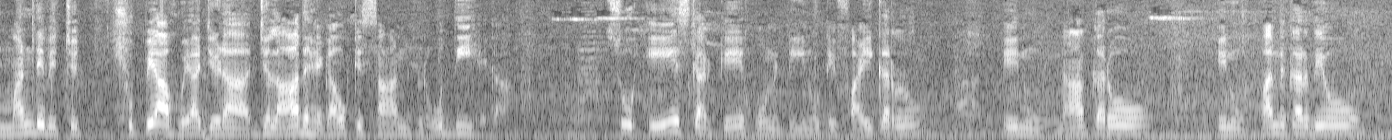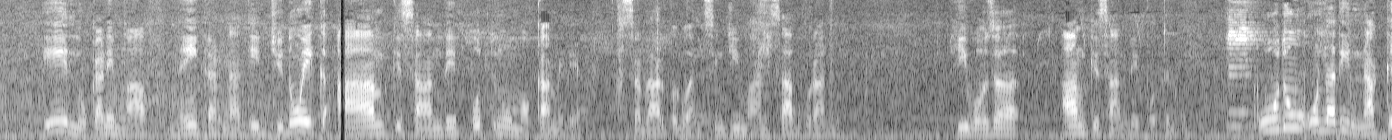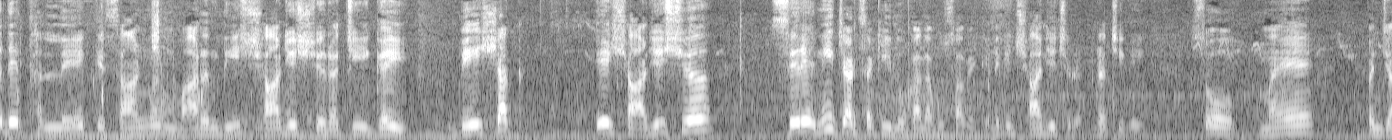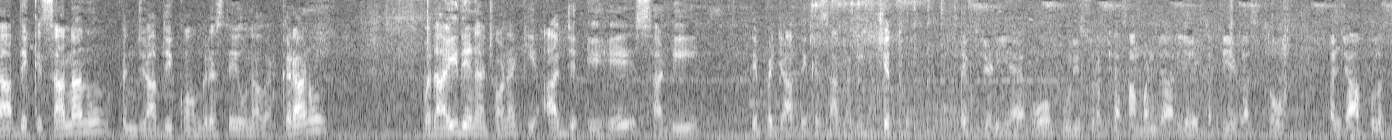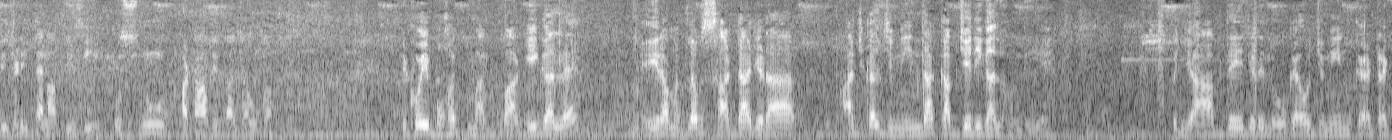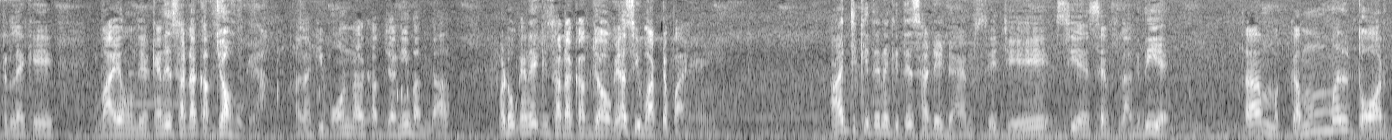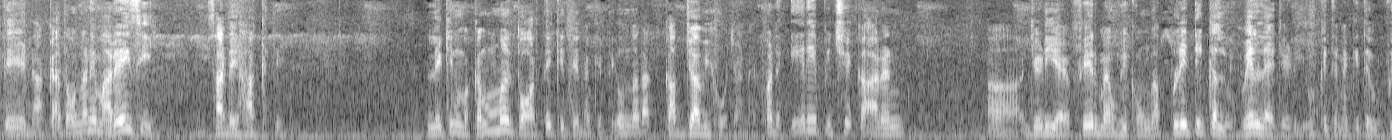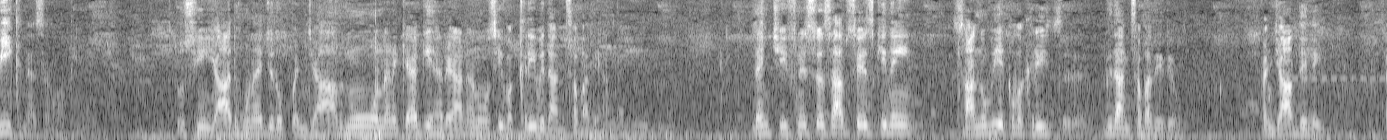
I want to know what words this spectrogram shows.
ਮਨ ਦੇ ਵਿੱਚ ਛੁਪਿਆ ਹੋਇਆ ਜਿਹੜਾ ਜਲਾਦ ਹੈਗਾ, ਉਹ ਕਿਸਾਨ ਵਿਰੋਧੀ ਹੈਗਾ। ਸੋ ਇਸ ਕਰਕੇ ਹੁਣ ਡੀਨੋਟੀਫਾਈ ਕਰ ਲਓ। ਇਹਨੂੰ ਨਾ ਕਰੋ, ਇਹਨੂੰ ਬੰਦ ਕਰ ਦਿਓ। ਇਹ ਲੋਕਾਂ ਨੇ ਮਾਫ ਨਹੀਂ ਕਰਨਾ ਕਿ ਜਦੋਂ ਇੱਕ ਆਮ ਕਿਸਾਨ ਦੇ ਪੁੱਤ ਨੂੰ ਮੌਕਾ ਮਿਲਿਆ, ਸਰਦਾਰ ਭਗਵੰਤ ਸਿੰਘ ਜੀ ਮਾਨ ਸਾਹਿਬ ਹੋਰਾਂ ਨੂੰ ਹੀ ਵਾਸ ਅ ਆਮ ਕਿਸਾਨ ਦੇ ਪੁੱਤ ਨੇ, ਉਦੋਂ ਉਹਨਾਂ ਦੀ ਨੱਕ ਦੇ ਥੱਲੇ ਕਿਸਾਨ ਨੂੰ ਮਾਰਨ ਦੀ ਸਾਜ਼ਿਸ਼ ਰਚੀ ਗਈ। ਬੇਸ਼ੱਕ ਇਹ ਸਾਜ਼ਿਸ਼ ਸਿਰੇ ਨਹੀਂ ਚੜ ਸਕੀ ਲੋਕਾਂ ਦਾ ਗੁੱਸਾ ਵੇਖ ਕੇ ਲੇਕਿਨ ਸਾਜ਼ਿਸ਼ ਰਚੀ ਗਈ। ਸੋ ਮੈਂ ਪੰਜਾਬ ਦੇ ਕਿਸਾਨਾਂ ਨੂੰ ਪੰਜਾਬ ਦੀ ਕਾਂਗਰਸ ਦੇ ਉਹਨਾਂ ਵਰਕਰਾਂ ਨੂੰ ਵਧਾਈ ਦੇਣਾ ਚਾਹੁੰਦਾ ਕਿ ਅੱਜ ਇਹ ਸਾਡੀ ਤੇ ਪੰਜਾਬ ਦੇ ਕਿਸਾਨਾਂ ਦੀ ਜਿੱਤ ਜਿਹੜੀ ਹੈ ਉਹ ਪੂਰੀ ਸੁਰੱਖਿਆ ਸਾਂਭਣ ਜਾ ਰਹੀ ਹੈ 31 ਅਗਸਤ ਤੋਂ। ਪੰਜਾਬ ਪੁਲਿਸ ਦੀ ਜਿਹੜੀ ਤੈਨਾਤੀ ਸੀ ਉਸ ਨੂੰ ਹਟਾ ਦਿੱਤਾ ਜਾਊਗਾ। ਦੇਖੋ ਇਹ ਬਹੁਤ ਮੰਦਭਾਗੀ ਗੱਲ ਹੈ। ਇਹਦਾ ਮਤਲਬ ਸਾਡਾ ਜਿਹੜਾ ਅੱਜ ਕੱਲ ਜ਼ਮੀਨ ਦਾ ਕਬਜ਼ੇ ਦੀ ਗੱਲ ਹੁੰਦੀ ਹੈ। ਪੰਜਾਬ ਦੇ ਜਿਹੜੇ ਲੋਕ ਹੈ, ਉਹ ਜ਼ਮੀਨ ਟਰੈਕਟਰ ਲੈ ਕੇ ਵਾਏ ਆਉਂਦੇ ਆ, ਕਹਿੰਦੇ ਸਾਡਾ ਕਬਜ਼ਾ ਹੋ ਗਿਆ। ਹਾਲਾਂਕਿ ਵਾਹੁਣ ਨਾਲ ਕਬਜ਼ਾ ਨਹੀਂ ਬੰਦਾ ਬਟ ਉਹ ਕਹਿੰਦੇ ਕਿ ਸਾਡਾ ਕਬਜ਼ਾ ਹੋ ਗਿਆ, ਅਸੀਂ ਵੱਟ ਪਾਏ ਹਾਂ ਅੱਜ ਕਿਤੇ ਨਾ ਕਿਤੇ ਸਾਡੇ ਡੈਮਸ ਤੇ ਜੇ ਸੀਐਸਐਫ ਲੱਗਦੀ ਹੈ, ਤਾਂ ਮੁਕੰਮਲ ਤੌਰ ਤੇ ਡਾਕਾ ਤਾਂ ਉਹਨਾਂ ਨੇ ਮਾਰਿਆ ਹੀ ਸੀ, ਸਾਡੇ ਹੱਕ ਤੇ। ਲੇਕਿਨ ਮੁਕੰਮਲ ਤੌਰ ਤੇ ਕਿਤੇ ਨਾ ਕਿਤੇ ਉਹਨਾਂ ਦਾ ਕਬਜ਼ਾ ਵੀ ਹੋ ਜਾਣਾ ਪਰ ਇਹਦੇ ਪਿੱਛੇ ਕਾਰਨ ਜਿਹੜੀ ਹੈ, ਫਿਰ ਮੈਂ ਉਹੀ ਕਹੂੰਗਾ ਪੋਲੀਟੀਕਲ ਵਿਲ ਹੈ ਜਿਹੜੀ, ਉਹ ਕਿਤੇ ਨਾ ਕਿਤੇ ਵੀਕ ਨਜ਼ਰ ਆਉਂਦੀ ਹੈ। ਤੁਸੀਂ ਯਾਦ ਹੋਣਾ ਜਦੋਂ ਪੰਜਾਬ ਨੂੰ ਉਹਨਾਂ ਨੇ ਕਿਹਾ ਕਿ ਹਰਿਆਣਾ ਨੂੰ ਅਸੀਂ ਵੱਖਰੀ ਵਿਧਾਨ ਸਭਾ ਦੇਵਾਂਗੇ। ਦੈਨ ਚੀਫ ਮਿਨਿਸਟਰ ਸਾਹਿਬ ਸੇਜ਼ ਕਿ ਨਹੀਂ, ਸਾਨੂੰ ਵੀ ਇੱਕ ਵੱਖਰੀ ਵਿਧਾਨ ਸਭਾ ਦੇ ਦਿਓ, ਪੰਜਾਬ ਦੇ ਲਈ।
